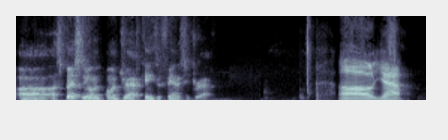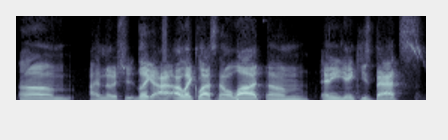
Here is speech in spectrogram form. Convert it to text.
uh, especially on on DraftKings and fantasy draft. Uh, yeah. Um, I have no issue. Like I, I like Glasnow a lot. Um, any Yankees bats?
